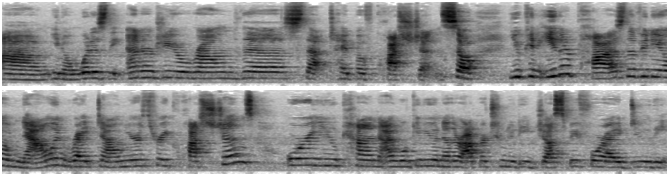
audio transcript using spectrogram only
Um, you know, what is the energy around this? That type of question. So you can either pause the video now and write down your three questions or you can, I will give you another opportunity just before I do the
